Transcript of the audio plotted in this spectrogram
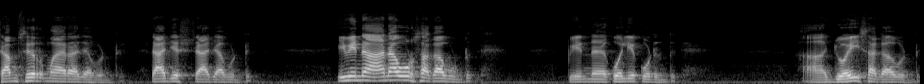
ഷംസീർ മഹാരാജാവുണ്ട് രാജേഷ് രാജാവുണ്ട്. ഈ പിന്നെ ആനാവൂർ സഖാവുണ്ട് പിന്നെ കോലിയക്കോടുണ്ട് ജോയ് സഖാവുണ്ട്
